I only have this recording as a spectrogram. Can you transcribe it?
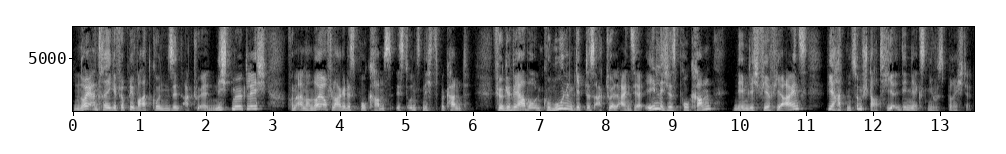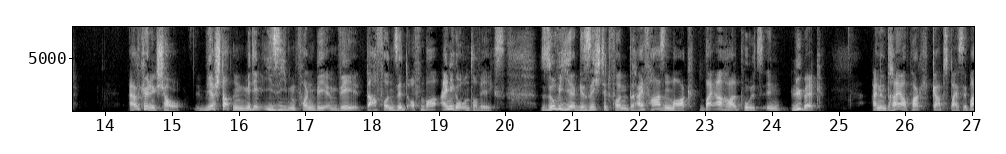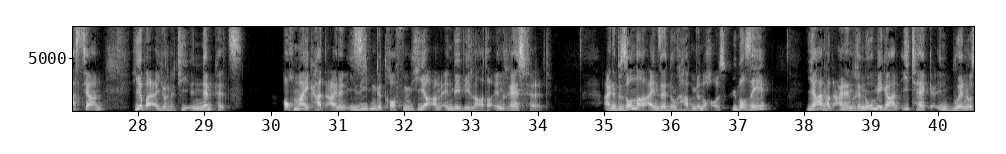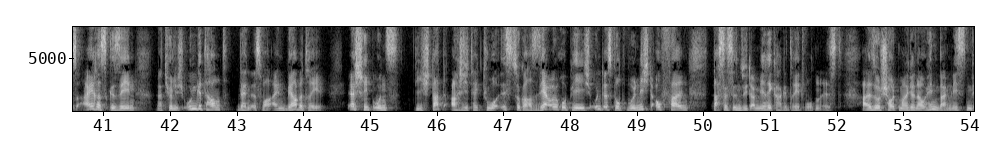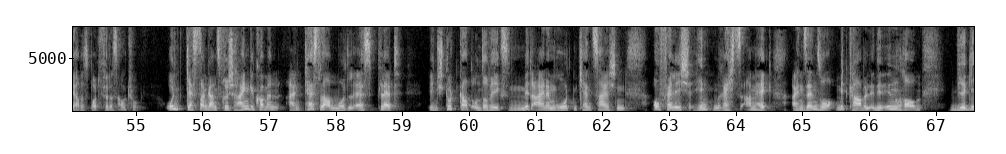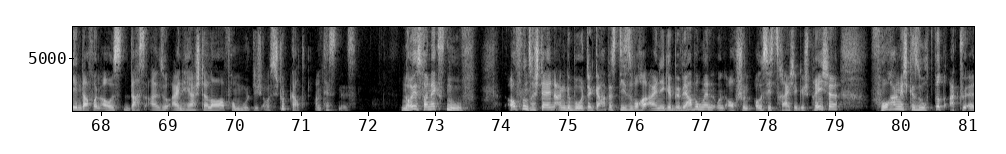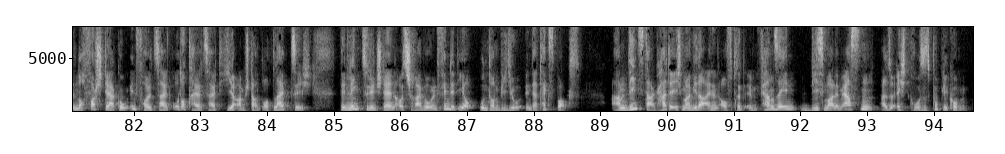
Neuanträge für Privatkunden sind aktuell nicht möglich. Von einer Neuauflage des Programms ist uns nichts bekannt. Für Gewerbe und Kommunen gibt es aktuell ein sehr ähnliches Programm, nämlich 441. Wir hatten zum Start hier in den Next News berichtet. Erlkönigschau. Wir starten mit dem i7 von BMW. Davon sind offenbar einige unterwegs. So wie hier gesichtet von Drei-Phasen-Mark bei Aralpuls in Lübeck. Einen Dreierpack gab es bei Sebastian, hier bei Ionity in Nempitz. Auch Mike hat einen i7 getroffen, hier am NBW-Lader in Räsfeld. Eine besondere Einsendung haben wir noch aus Übersee. Jan hat einen Renault Megane E-Tech in Buenos Aires gesehen, natürlich ungetarnt, denn es war ein Werbedreh. Er schrieb uns, die Stadtarchitektur ist sogar sehr europäisch und es wird wohl nicht auffallen, dass es in Südamerika gedreht worden ist. Also schaut mal genau hin beim nächsten Werbespot für das Auto. Und gestern ganz frisch reingekommen, ein Tesla Model S Plaid in Stuttgart unterwegs mit einem roten Kennzeichen. Auffällig hinten rechts am Heck ein Sensor mit Kabel in den Innenraum. Wir gehen davon aus, dass also ein Hersteller vermutlich aus Stuttgart am Testen ist. Neues von Nextmove. Auf unsere Stellenangebote gab es diese Woche einige Bewerbungen und auch schon aussichtsreiche Gespräche. Vorrangig gesucht wird aktuell noch Verstärkung in Vollzeit oder Teilzeit hier am Standort Leipzig. Den Link zu den Stellenausschreibungen findet ihr unterm Video in der Textbox. Am Dienstag hatte ich mal wieder einen Auftritt im Fernsehen, diesmal im ersten, also echt großes Publikum.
